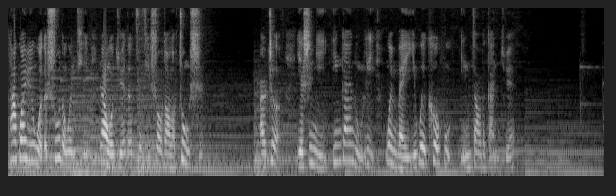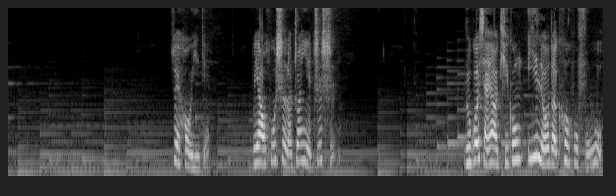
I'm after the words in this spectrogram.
他关于我的书的问题让我觉得自己受到了重视。而这也是你应该努力为每一位客户营造的感觉。最后一点，不要忽视了专业知识。如果想要提供一流的客户服务，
